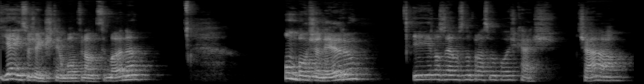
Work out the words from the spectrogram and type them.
E é isso, gente. Tenham um bom final de semana, um bom janeiro e nos vemos no próximo podcast. Tchau!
